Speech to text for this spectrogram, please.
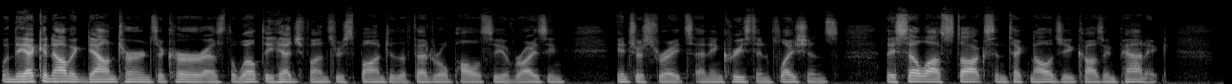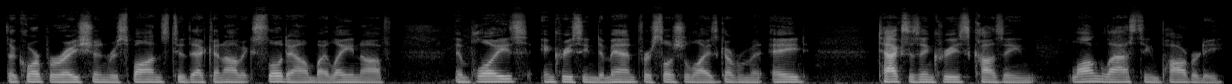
When the economic downturns occur as the wealthy hedge funds respond to the federal policy of rising interest rates and increased inflations, they sell off stocks in technology, causing panic. The corporation responds to the economic slowdown by laying off employees, increasing demand for socialized government aid, taxes increase, causing long lasting poverty.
